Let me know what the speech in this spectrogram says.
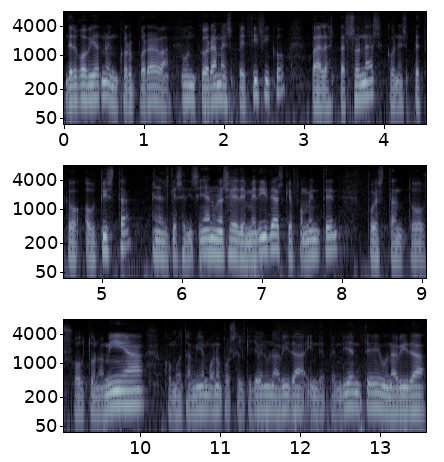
del Gobierno incorporaba un programa específico para las personas con espectro autista en el que se diseñan una serie de medidas que fomenten pues tanto su autonomía como también bueno pues el que lleven una vida independiente, una vida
